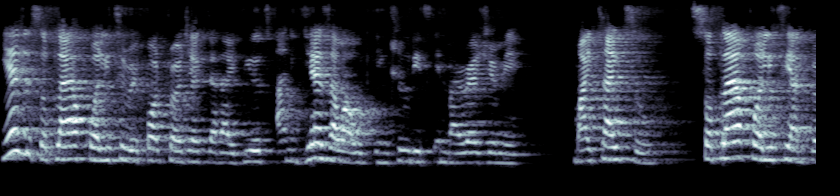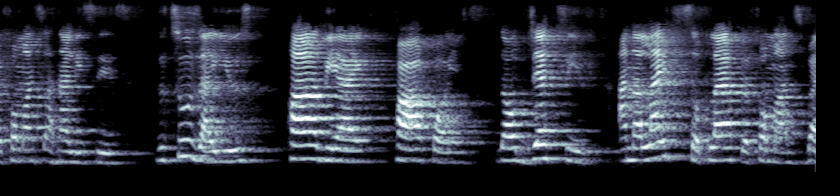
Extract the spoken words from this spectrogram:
Here's a supplier quality report project that I built and here's how I would include it in my resume. My title, Supplier Quality and Performance Analysis. The tools I used, Power BI, PowerPoint. The objective, analyze supplier performance by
